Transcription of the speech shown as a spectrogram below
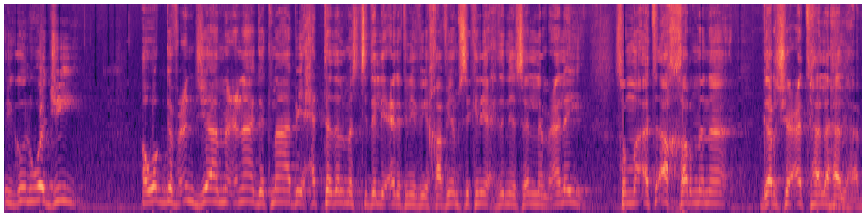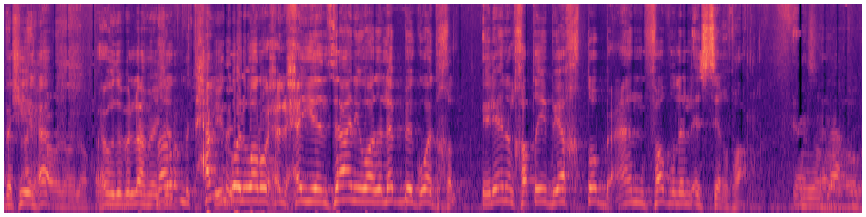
يقول وجهي أوقف عند جامع ناقة ما أبي حتى ذا المسجد اللي يعرفني فيه خاف يمسكني أحد يسلم علي ثم أتأخر من قرشعتها لهلها بشيلها. أعوذ بالله من الشر متحمل. يقول وأروح الحي ثاني وألبق وأدخل. إلين الخطيب يخطب عن فضل الاستغفار. يا سلام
